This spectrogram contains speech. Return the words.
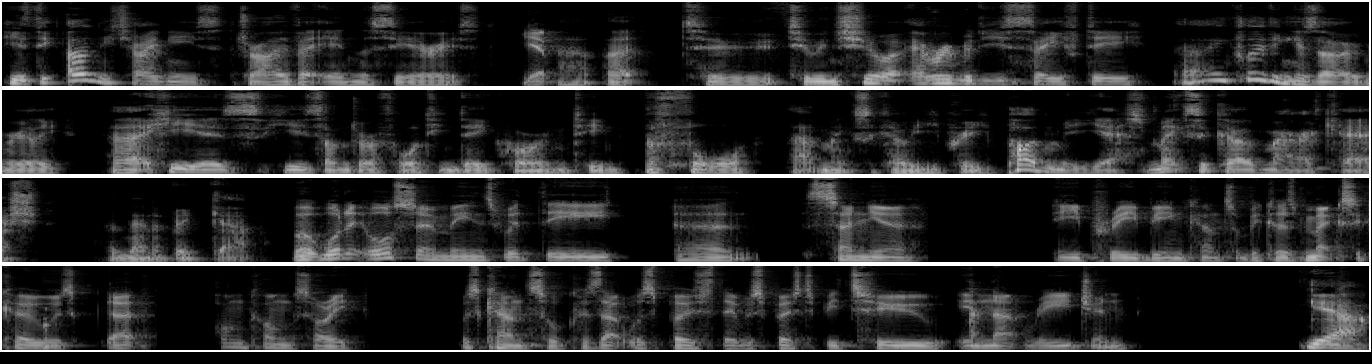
He's the only Chinese driver in the series. Yep. Uh, but to to ensure everybody's safety, uh, including his own, really, uh, he is he's under a 14 day quarantine before that Mexico E-Prix. Pardon me, yes, Mexico, Marrakesh, and then a big gap. But what it also means with the uh, Sanya E-Prix being cancelled because Mexico was uh, Hong Kong, sorry, was cancelled because that was supposed they were supposed to be two in that region, Yeah.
